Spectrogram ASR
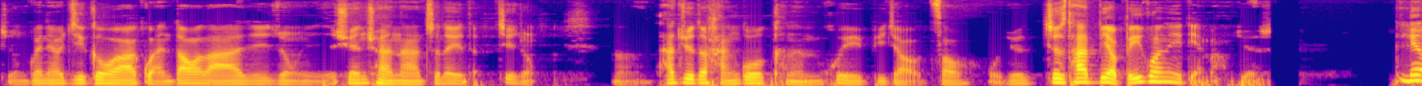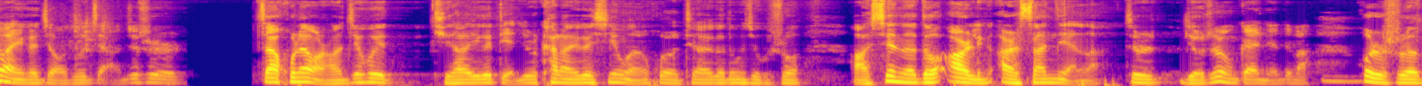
这种官僚机构啊、管道啦、这种宣传啊之类的这种。嗯，他觉得韩国可能会比较糟，我觉得这是他比较悲观的一点吧。我觉得是。另外一个角度讲，就是在互联网上就会提到一个点，就是看到一个新闻或者提到一个东西会，说啊，现在都二零二三年了，就是有这种概念，对吧？或者说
